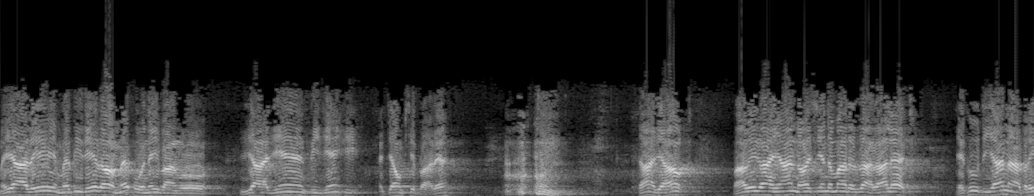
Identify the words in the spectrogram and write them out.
မရသေးမသိသေးသောမေဖို့နိဗ္ဗာန်ကိုရခြင်းသိခြင်းဤအကြောင်းဖြစ်ပါတယ် ဒါကြောင့်ဘာဝေကယံတော်ရှင်ဓမ္မရဇကလည်းယခုတရားနာပရိ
